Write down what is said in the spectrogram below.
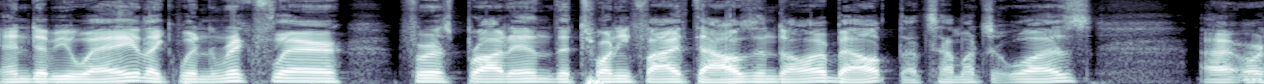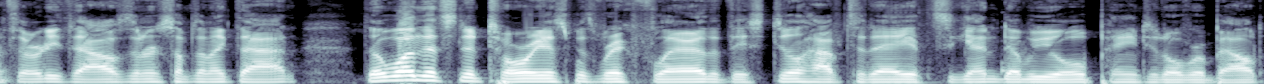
NWA. Like when Ric Flair first brought in the twenty five thousand dollar belt, that's how much it was, uh, or thirty thousand or something like that. The one that's notorious with Ric Flair that they still have today, it's the NWO painted over belt.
